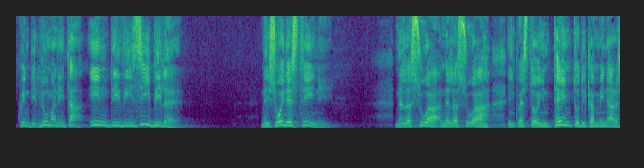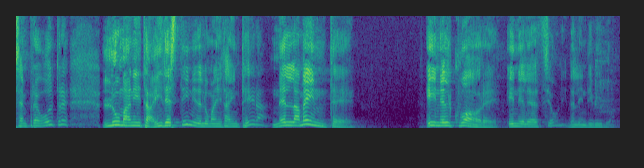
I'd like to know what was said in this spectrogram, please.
quindi l'umanità indivisibile nei suoi destini, sua, sua, in questo intento di camminare sempre oltre, l'umanità, i destini dell'umanità intera nella mente e nel cuore e nelle azioni dell'individuo.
